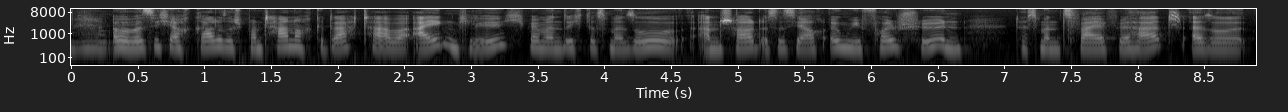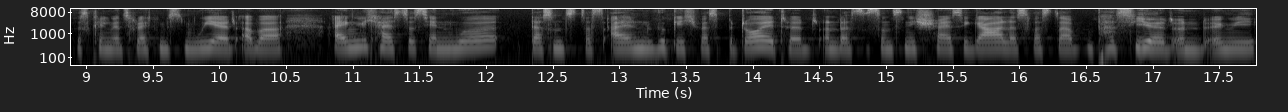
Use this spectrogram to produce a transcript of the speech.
Mhm. Aber was ich auch gerade so spontan noch gedacht habe, eigentlich, wenn man sich das mal so anschaut, ist es ja auch irgendwie voll schön, dass man Zweifel hat. Also das klingt jetzt vielleicht ein bisschen weird, aber eigentlich heißt das ja nur, dass uns das allen wirklich was bedeutet und dass es uns nicht scheißegal ist, was da passiert und irgendwie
